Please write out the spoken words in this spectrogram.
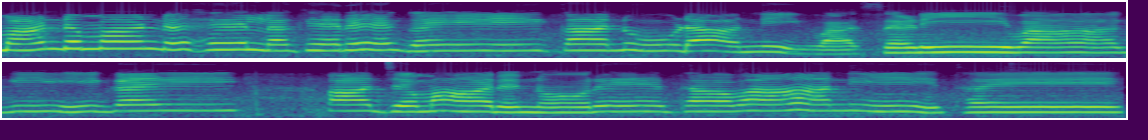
માંડ માંડ હેલ ઘેરે ગઈ કાનુડાની વાસણી વાગી ગઈ. આજ માર નોરે થવાની થઈ.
